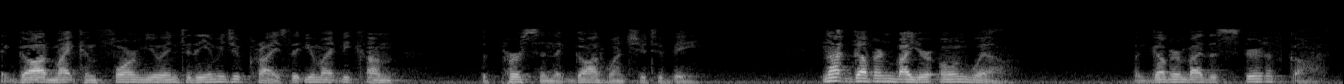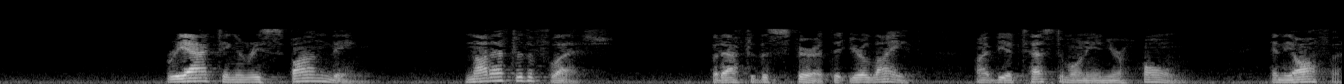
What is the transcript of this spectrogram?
That God might conform you into the image of Christ, that you might become the person that God wants you to be not governed by your own will, but governed by the Spirit of God. Reacting and responding, not after the flesh, but after the Spirit, that your life might be a testimony in your home, in the office,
